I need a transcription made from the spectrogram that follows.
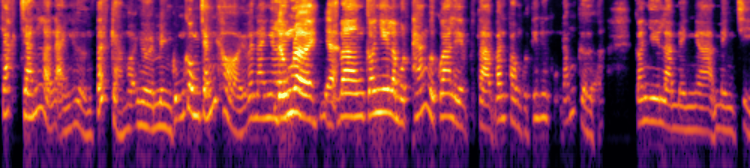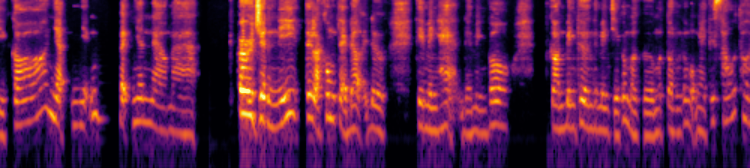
Chắc chắn là nó ảnh hưởng tất cả mọi người mình cũng không tránh khỏi Vân Anh ơi. Đúng rồi dạ. vâng coi như là một tháng vừa qua thì là văn phòng của Thiên Hương cũng đóng cửa. Coi như là mình à, mình chỉ có nhận những bệnh nhân nào mà urgent ý, tức là không thể đợi được thì mình hẹn để mình vô còn bình thường thì mình chỉ có mở cửa một tuần có một ngày thứ sáu thôi.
